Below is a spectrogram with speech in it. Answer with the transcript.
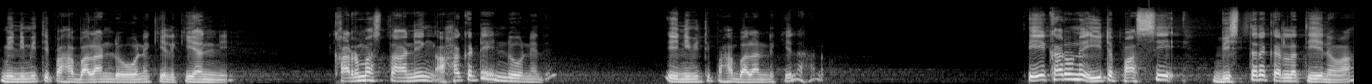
මේ නිමිති පහ බලන්ඩ ඕන කියල කියන්නේ. කර්මස්ථානයෙන් අහකට එන්ඩෝ නැද ඒ නිමිති පහ බලන්ඩ කියලා හනවා. ඒ කරුණ ඊට පස්සේ විස්තර කරලා තියෙනවා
